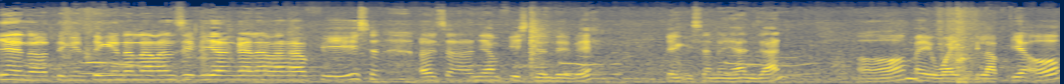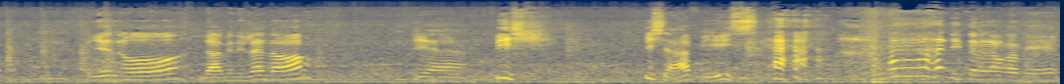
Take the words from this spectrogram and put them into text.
Ayan o, tingin-tingin na naman si Bianca ng mga fish. Ah, saan yung fish dyan, bebe? Yung isa na yan dyan. Oh, may white tilapia oh. Ayan oh, dami nila no. Yeah, fish. Fish ah, fish. ah, dito na naman kami.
